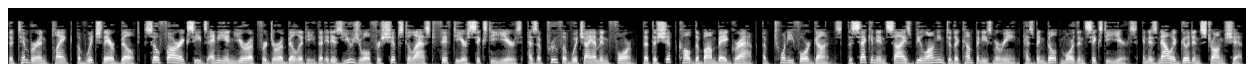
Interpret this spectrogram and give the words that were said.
The timber and plank, of which they are built, so far exceeds any in Europe for durability that it is usual for ships to last 50 or 60 years, as a proof of which I am informed, that the ship called the Bombay Grab, of 24 guns, the second in size belonging to the company's marine has been built more than 60 years, and is now a good and strong ship.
